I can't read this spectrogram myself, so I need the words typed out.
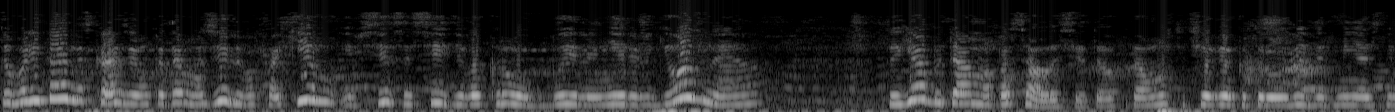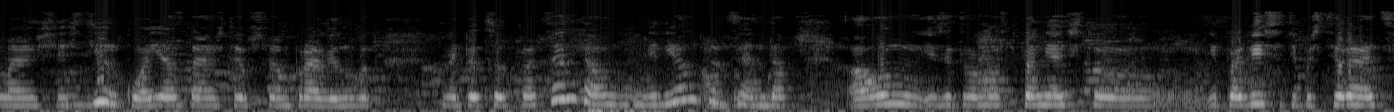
То Маритайна, скажем, когда мы жили в Афаким, и все соседи вокруг были нерелигиозные, то я бы там опасалась этого, потому что человек, который увидит меня, снимающий стирку, а я знаю, что я в своем праве, ну вот на 500 процентов, на миллион процентов, а он из этого может понять, что и повесить, и постирать,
